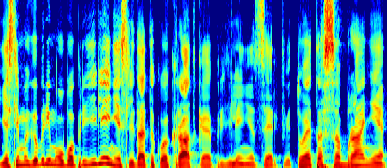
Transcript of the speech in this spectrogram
Если мы говорим об определении, если дать такое краткое определение церкви, то это собрание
